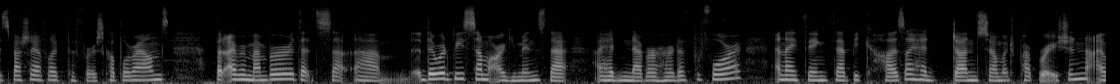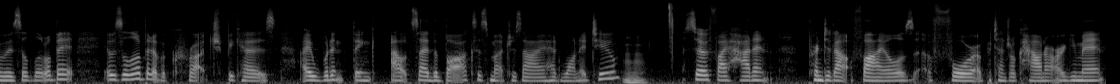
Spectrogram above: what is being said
especially after like the first couple rounds. But I remember that um, there would be some arguments that I had never heard of before, and I think that because I had done so much preparation, I was a little bit. It was a little bit of a crutch because I wouldn't think outside the box as much as I had wanted to. So if I hadn't printed out files for a potential counter argument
